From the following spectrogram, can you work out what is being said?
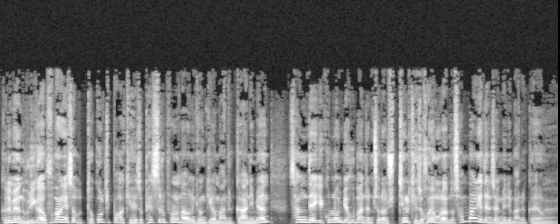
그러면 우리가 후방에서부터 골키퍼가 계속 패스로 풀어나오는 경기가 많을까 아니면 상대에게 콜롬비아 후반전처럼 슈팅을 계속 허용을 하면서 선방해야 되는 장면이 많을까요? 네.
